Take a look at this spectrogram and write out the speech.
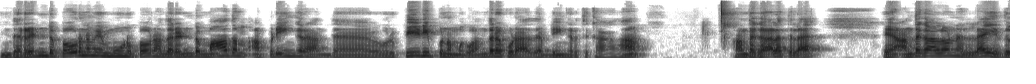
இந்த ரெண்டு பௌர்ணமி மூணு பௌர் அந்த ரெண்டு மாதம் அப்படிங்கிற அந்த ஒரு பீடிப்பு நமக்கு வந்துடக்கூடாது அப்படிங்கிறதுக்காக தான் அந்த காலத்தில் அந்த காலம்னு இல்லை இது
